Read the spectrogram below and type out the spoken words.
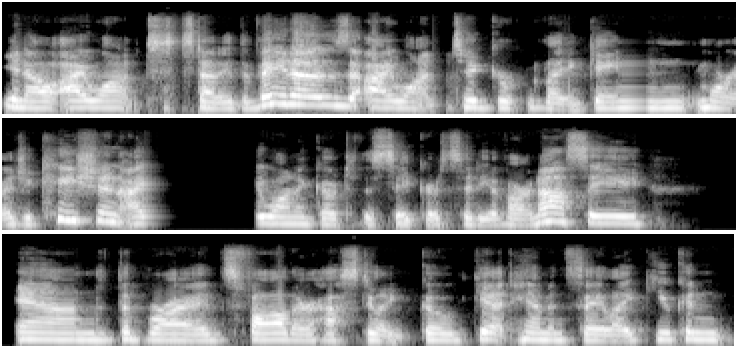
you know i want to study the vedas. I want to like gain more education. I want to go to the sacred city of varanasi. And the bride's father has to like go get him and say like you can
